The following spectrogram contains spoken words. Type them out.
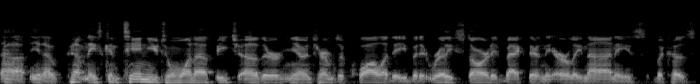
uh, you know, companies continue to one up each other, you know, in terms of quality. But it really started back there in the early 90s because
